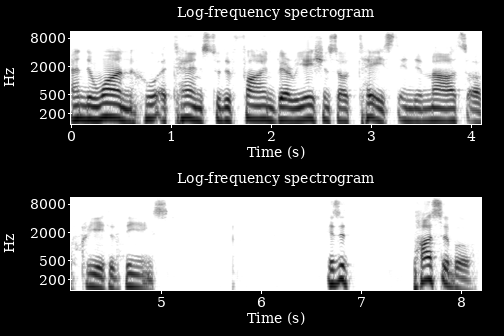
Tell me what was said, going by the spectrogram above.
and the one who attends to the fine variations of taste in the mouths of created beings? Is it possible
